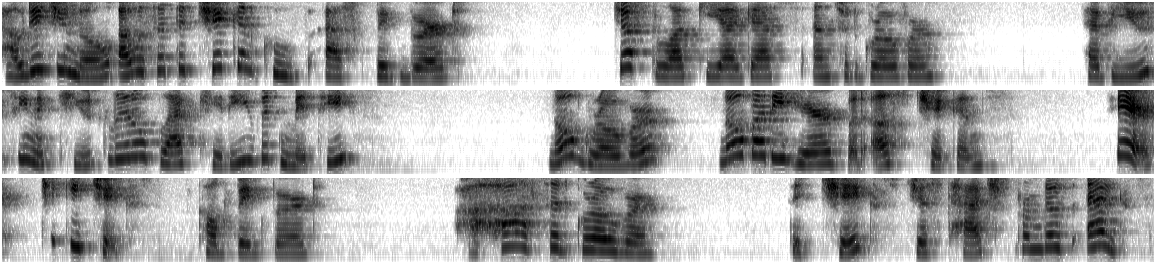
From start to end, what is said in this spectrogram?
How did you know I was at the chicken coop? asked Big Bird. Just lucky, I guess, answered Grover. Have you seen a cute little black kitty with mitties? No, Grover, nobody here but us chickens. Here, chickie chicks, called Big Bird. Aha, said Grover. The chicks just hatched from those eggs.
